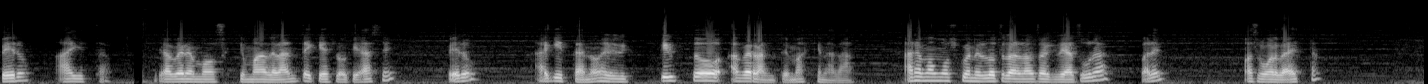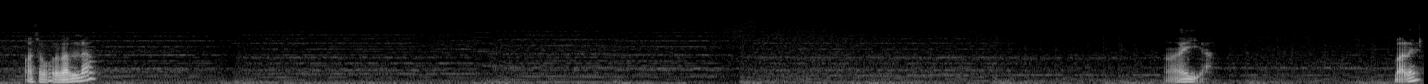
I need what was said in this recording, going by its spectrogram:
Pero ahí está. Ya veremos que más adelante qué es lo que hace. Pero aquí está, ¿no? El cripto aberrante, más que nada. Ahora vamos con el otro, la otra criatura, ¿vale? Vamos a guardar esta. Vamos a guardarla. Ahí ya. ¿Vale?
